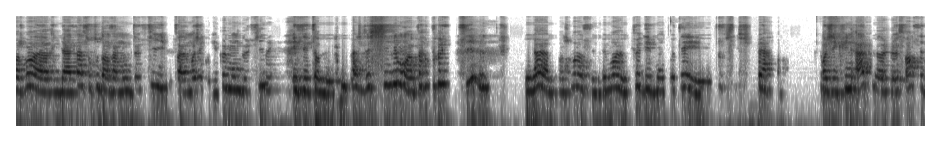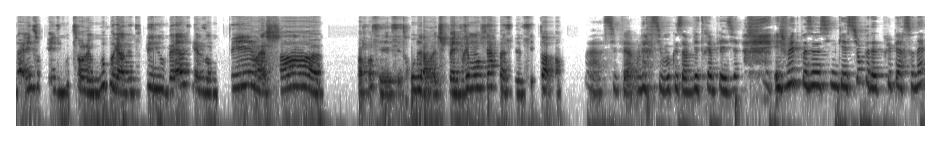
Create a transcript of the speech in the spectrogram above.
franchement, arriver à ça, surtout dans un monde de filles, enfin, moi j'ai connu que le monde de filles, et c'était un page de chignon hein, pas possible. Et là, franchement, c'est vraiment le que des bons côtés, et c'est super. Moi, j'ai qu'une hâte le soir, c'est d'aller sur Facebook, sur le groupe, regarder toutes les nouvelles, ce qu'elles ont fait, machin. Franchement, c'est trop bien. Tu peux être vraiment fier parce que c'est top. Hein. Ah, super, merci beaucoup, ça me fait très plaisir. Et je voulais te poser aussi une question peut-être plus personnelle.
